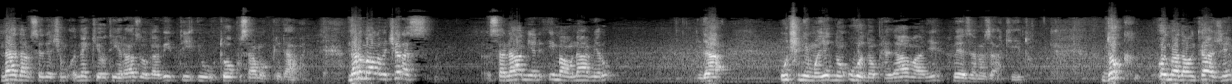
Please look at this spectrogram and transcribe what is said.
nadam se da ćemo neki od tih razloga vidjeti i u toku samog predavanja. Normalno večeras sa namjer, imao namjeru da učinimo jedno uvodno predavanje vezano za akidu. Dok, odmah da vam kažem,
